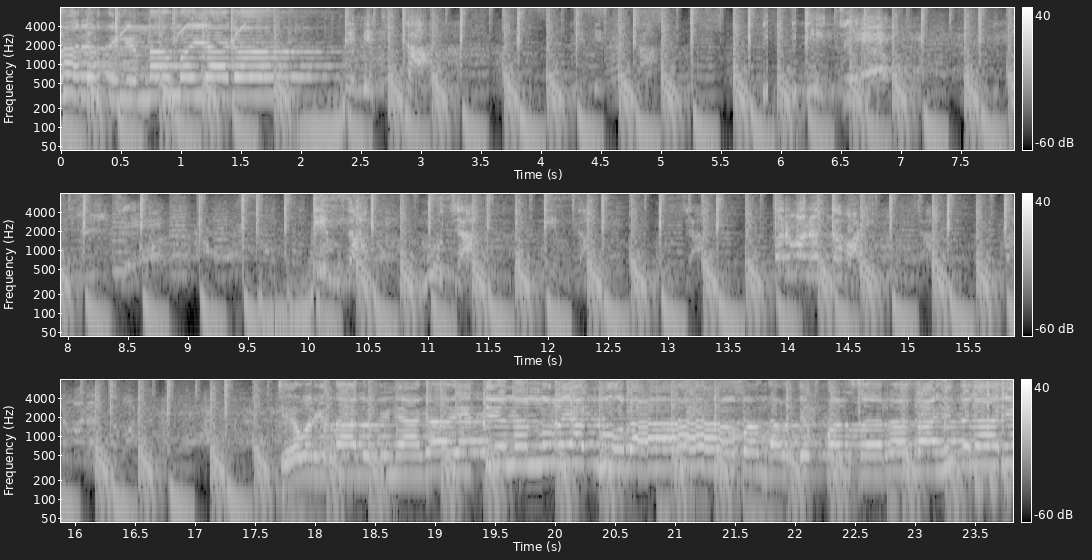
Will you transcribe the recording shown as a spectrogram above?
ಹಾರ್ಯಾಡ್ತೀನಿ ನಿನ್ನ ಮೈಯಾಗ. ದೇವರಿಗೆ ತಾಲೂಕಿನ್ಯಾಗ ಐತಿ ನನ್ನೂರ ಯಾತ್ನೂರ ಬಂದಾಳ ತಿಪ್ಪಣ ಸರ ಸಾಹಿತ್ಯ ದಾರಿ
